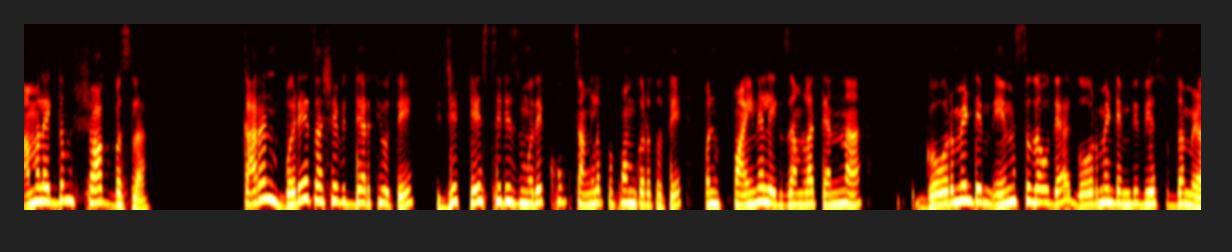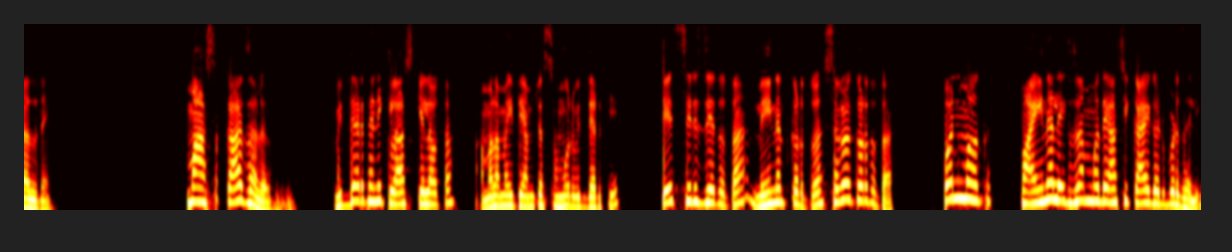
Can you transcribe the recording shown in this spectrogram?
आम्हाला एकदम शॉक बसला. कारण बरेच असे विद्यार्थी होते जे टेस्ट सिरीजमध्ये खूप चांगलं परफॉर्म करत होते पण फायनल एक्झामला त्यांना गव्हर्नमेंट एम एम्सचं जाऊ द्या गव्हर्नमेंट एम बी बी सुद्धा मिळालं नाही. मग असं का झालं? विद्यार्थ्यांनी क्लास केला होता. आम्हाला माहिती आमच्यासमोर विद्यार्थी टेस्ट सिरीज देत होता मेहनत करत होता सगळं करत होता. पण मग फायनल एक्झाममध्ये अशी काय गडबड झाली?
